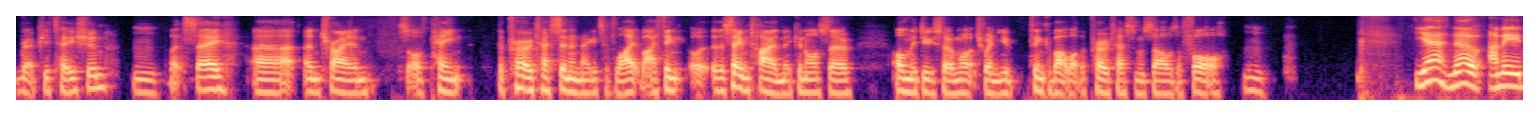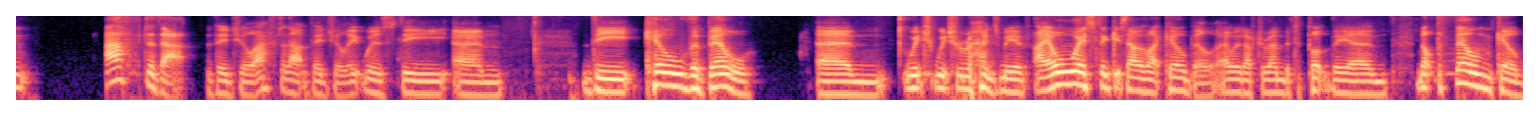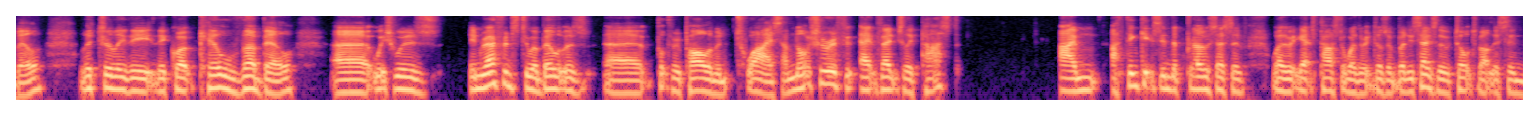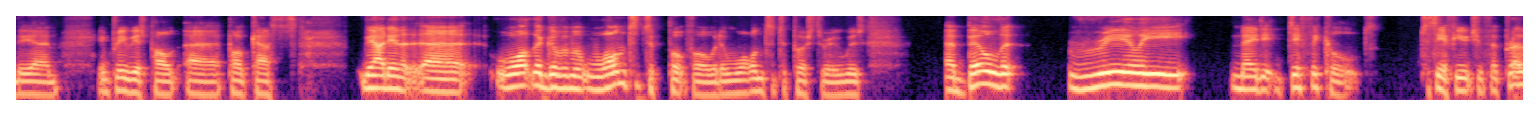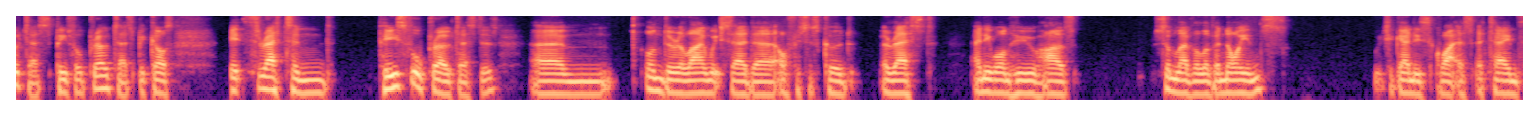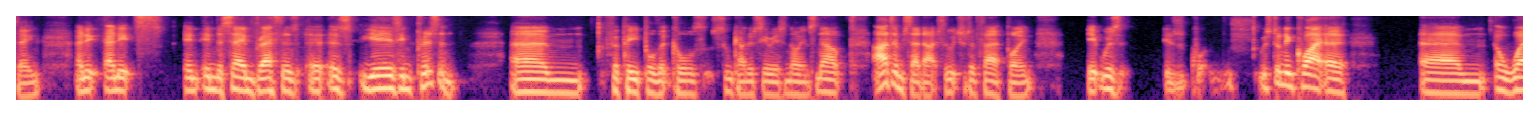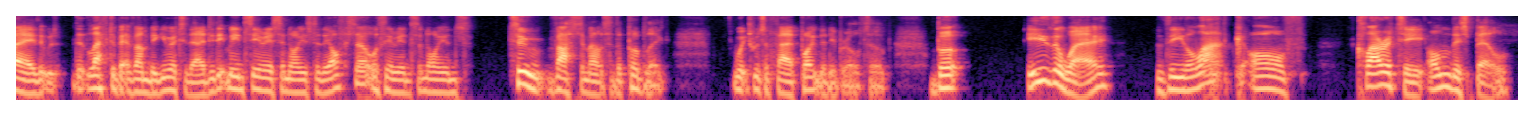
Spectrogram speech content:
reputation, Mm. let's say, uh, and try and sort of paint the protests in a negative light. But I think uh, at the same time, they can also only do so much when you think about what the protests themselves are for. Yeah, no, I mean, after that vigil, after that vigil, it was the um, the kill the bill um, which which reminds me of. I always think it sounds like Kill Bill. I always have to remember to put the um, not the film Kill Bill, literally the the quote Kill the Bill, uh, which was in reference to a bill that was uh, put through Parliament twice. I'm not sure if it eventually passed. I'm I think it's in the process of whether it gets passed or whether it doesn't. But essentially, we've talked about this in the um, in previous uh, podcasts. The idea that uh, what the government wanted to put forward and wanted to push through was a bill that really made it difficult to see a future for protests, peaceful protests, because it threatened peaceful protesters um, under a line which said uh, officers could arrest anyone who has some level of annoyance, which again is quite a, a tame thing, and it and it's in, in the same breath as as years in prison um, for people that cause some kind of serious annoyance. Now, Adam said actually, which was a fair point, it was it was, was done in quite a um, a way that was that left a bit of ambiguity there. Did it mean serious annoyance to the officer or serious annoyance to vast amounts of the public? Which was a fair point that he brought up. But either way, the lack of clarity on this bill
